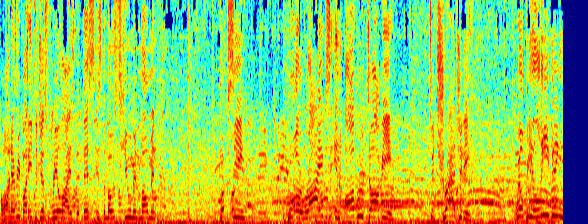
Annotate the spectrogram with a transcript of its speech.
I want everybody to just realize that this is the most human moment. HooXi, who arrives in Abu Dhabi to tragedy, will be leaving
